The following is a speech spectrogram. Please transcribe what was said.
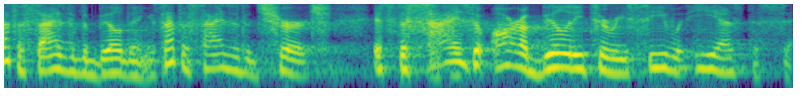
It's not the size of the building, it's not the size of the church, it's the size of our ability to receive what He has to say.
